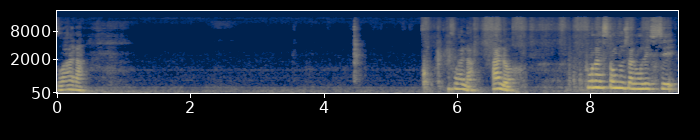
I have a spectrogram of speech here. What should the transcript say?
Voilà. Voilà. Alors, pour l'instant, nous allons laisser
